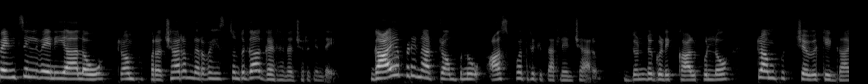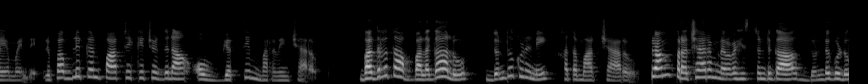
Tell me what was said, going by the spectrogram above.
పెన్సిల్వేనియాలో ట్రంప్ ప్రచారం నిర్వహిస్తుండగా ఘటన జరిగింది. గాయపడిన ట్రంప్ను ఆసుపత్రికి తరలించారు. దుండగుడి కాల్పుల్లో ట్రంప్ చెవికి గాయమైంది. రిపబ్లికన్ పార్టీకి చెందిన ఓ వ్యక్తి మరణించారు. భద్రతా బలగాలు దుండగుడిని హతమార్చారు. ట్రంప్ ప్రచారం నిర్వహిస్తుండగా దుండగుడు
